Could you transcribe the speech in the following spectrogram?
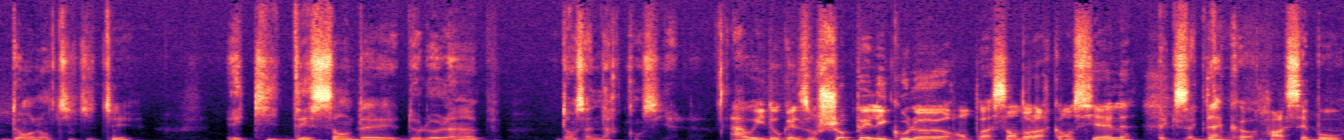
dans l'Antiquité et qui descendait de l'Olympe dans un arc-en-ciel. Ah oui, donc elles ont chopé les couleurs en passant dans l'arc-en-ciel. Exactement. D'accord, ah, c'est beau.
